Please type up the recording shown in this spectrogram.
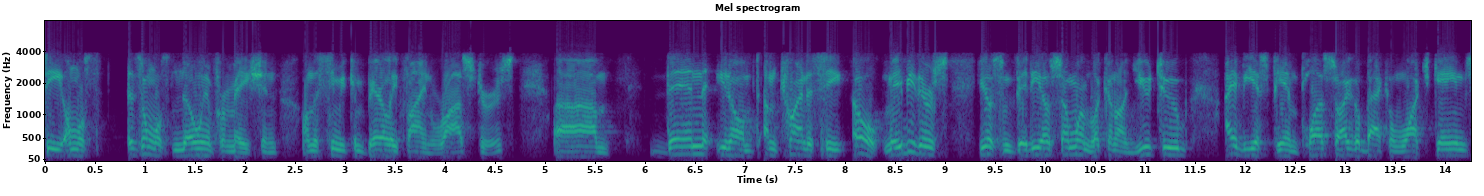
see almost there's almost no information on this team. You can barely find rosters. Um, then you know I'm, I'm trying to see oh maybe there's you know some video somewhere. I'm looking on youtube. I have espn plus so i go back and watch games.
